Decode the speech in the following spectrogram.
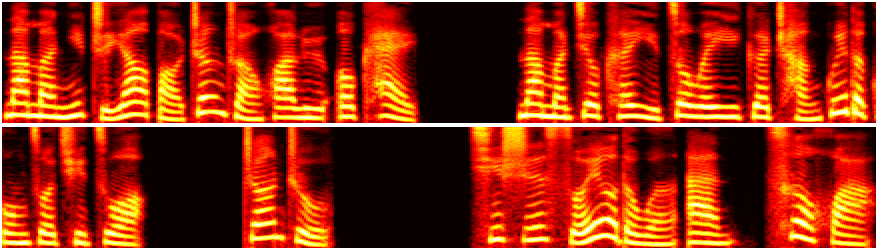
那么你只要保证转化率 OK，那么就可以作为一个常规的工作去做。庄主，其实所有的文案策划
